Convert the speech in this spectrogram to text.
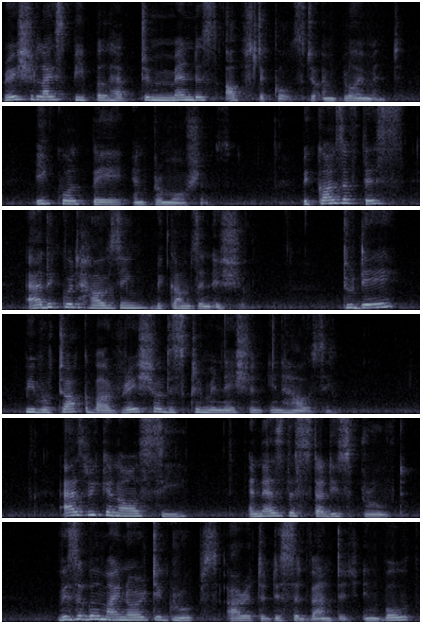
racialized people have tremendous obstacles to employment, equal pay, and promotions. Because of this, adequate housing becomes an issue. Today, we will talk about racial discrimination in housing. As we can all see, and as the studies proved, visible minority groups are at a disadvantage in both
